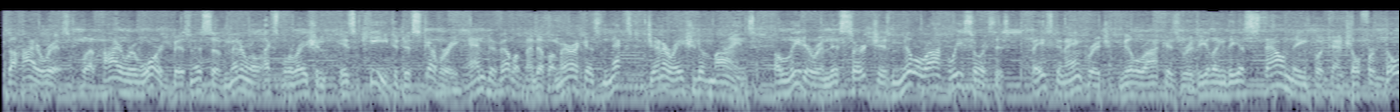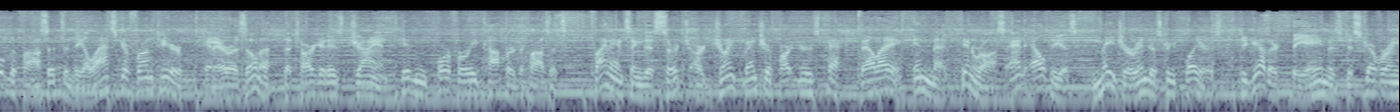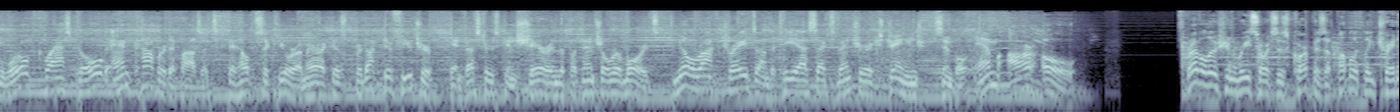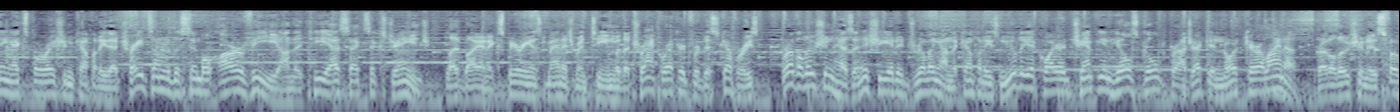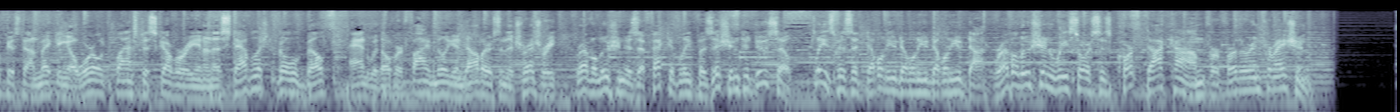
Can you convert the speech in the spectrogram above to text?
The high risk but high reward business of mineral exploration is key to discovery and development of America's next generation of mines. A leader in this search is Millrock Resources. Based in Anchorage, Millrock is revealing the astounding potential for gold deposits in the Alaska frontier. In Arizona, the target is giant, hidden porphyry copper deposits. Financing this search are joint venture partners Teck, Vale, Inmet, Kinross, and Altius, major industry players. Together, the aim is discovering world class gold and copper deposits to help secure America's productive future. Investors can share in the potential rewards. Millrock trades on the TSX Venture Exchange, symbol MRO. Revolution Resources Corp is a publicly trading exploration company that trades under the symbol RV on the TSX exchange. Led by an experienced management team with a track record for discoveries, Revolution has initiated drilling on the company's newly acquired Champion Hills Gold Project in North Carolina. Revolution is focused on making a world class discovery in an established gold belt, and with over $5 million in the treasury, Revolution is effectively positioned to do so. Please visit www.revolutionresourcescorp.com for further information.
